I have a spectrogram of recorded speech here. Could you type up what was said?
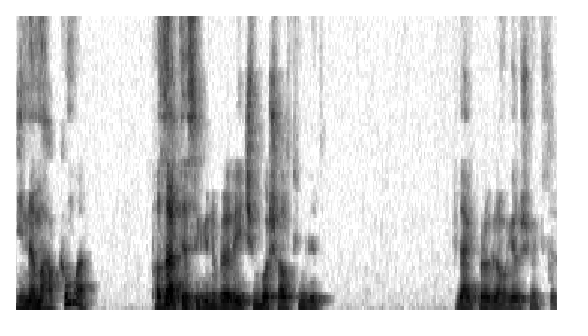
dinleme hakkım var. Pazartesi günü böyle içimi boşaltayım dedim. Bir dahaki programa görüşmek üzere.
